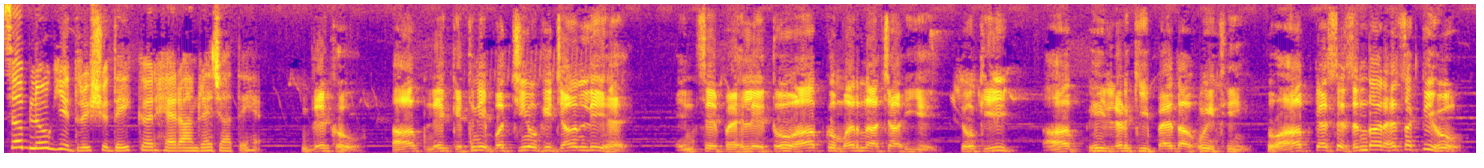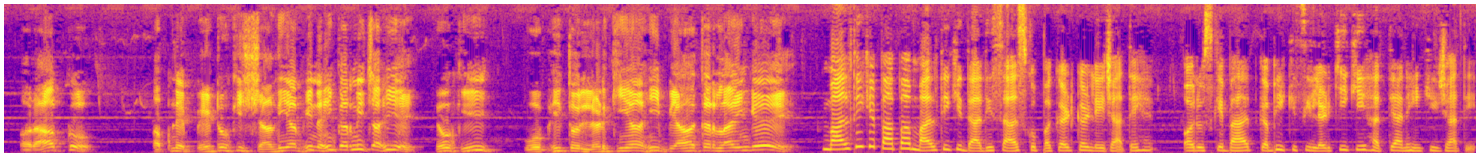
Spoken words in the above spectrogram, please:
सब लोग ये दृश्य देखकर हैरान रह जाते हैं। देखो आपने कितनी बच्चियों की जान ली है। इनसे पहले तो आपको मरना चाहिए क्योंकि आप भी लड़की पैदा हुई थी। तो आप कैसे ज़िंदा रह सकती हो? और आपको अपने बेटों की शादियाँ भी नहीं करनी चाहिए, क्योंकि वो भी तो लड़कियाँ ही ब्याह कर लाएँगे। मालती के पापा मालती की दादी सास को पकड़ कर ले जाते हैं, और उसके बाद कभी किसी लड़की की हत्या नहीं की जाती।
